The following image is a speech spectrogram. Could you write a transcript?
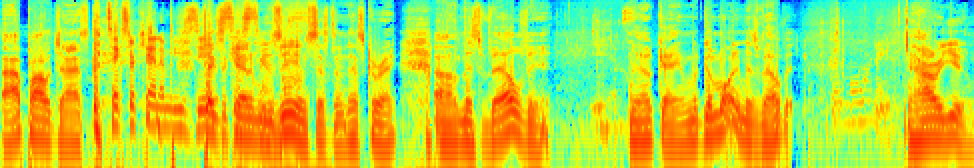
I, I, apologize. Texarkana Museum. Texarkana System. Museum System. That's correct. Uh, Miss Velvet. Yes. Okay. Good morning, Miss Velvet. Good morning. How are you?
